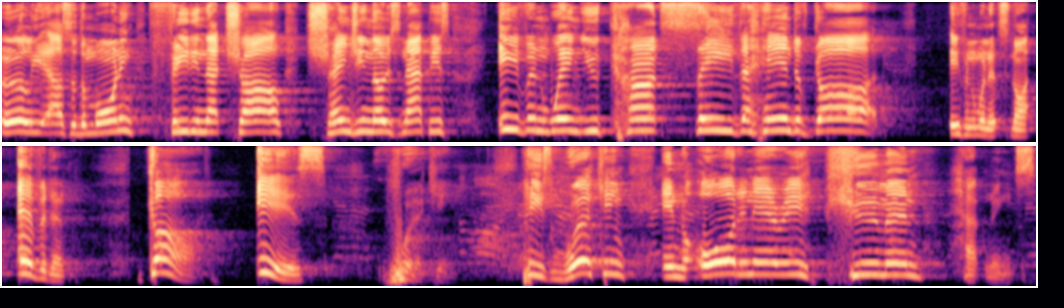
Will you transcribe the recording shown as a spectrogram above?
early hours of the morning, feeding that child, changing those nappies, even when you can't see the hand of God, even when it's not evident, God is working. He's working in ordinary human happenings.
